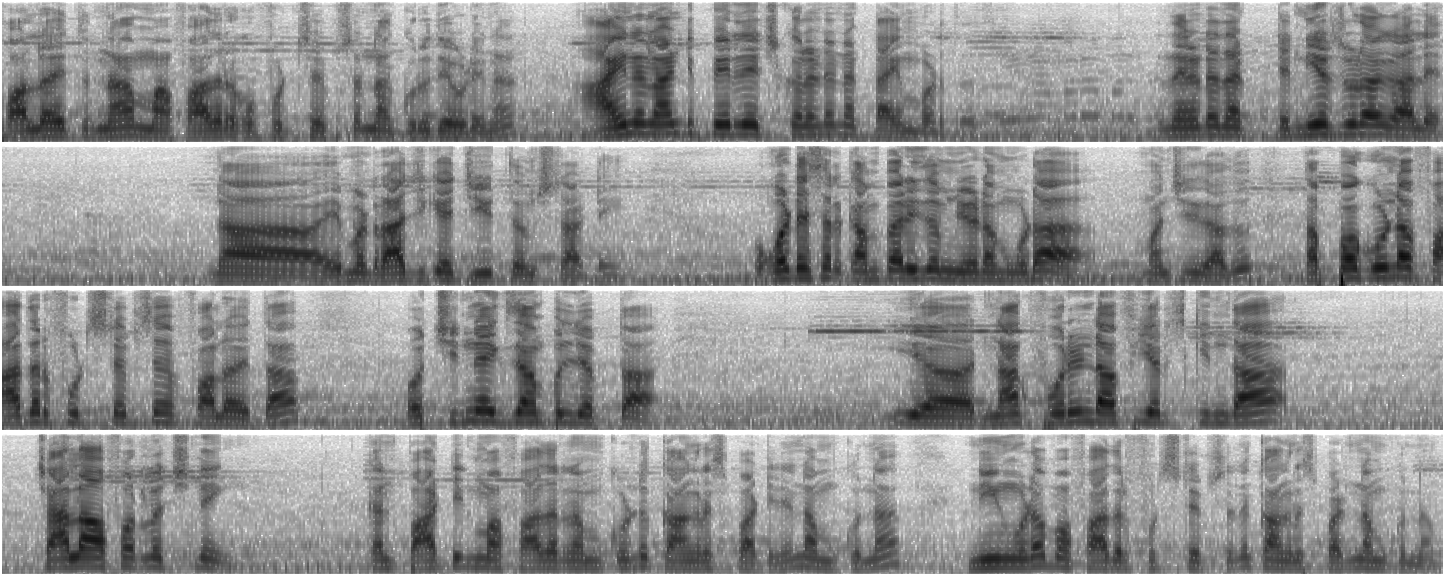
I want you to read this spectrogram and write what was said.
ఫాలో అవుతున్నా మా ఫాదర్ ఒక ఫుడ్ స్టెప్స్లో నా గురుదేవుడైనా ఆయన లాంటి పేరు తెచ్చుకోవాలంటే నాకు టైం పడుతుంది. ఎందుకంటే నాకు టెన్ ఇయర్స్ కూడా కాలే. నా ఏమంటే రాజకీయ జీవితం స్టార్ట్ అయ్యి. ఒకటేసారి కంపారిజన్ చేయడం కూడా మంచిది కాదు. తప్పకుండా ఫాదర్ ఫుడ్ స్టెప్సే ఫాలో అవుతా. ఒక చిన్న ఎగ్జాంపుల్ చెప్తా. నాకు ఫోర్ అండ్ హాఫ్ ఇయర్స్ కింద చాలా ఆఫర్లు వచ్చినాయి. కానీ పార్టీని మా ఫాదర్ నమ్ముకుంటూ కాంగ్రెస్ పార్టీని నమ్ముకున్నా. నేను కూడా మా ఫాదర్ ఫుడ్ స్టెప్స్లోనే కాంగ్రెస్ పార్టీని నమ్ముకున్నాం.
